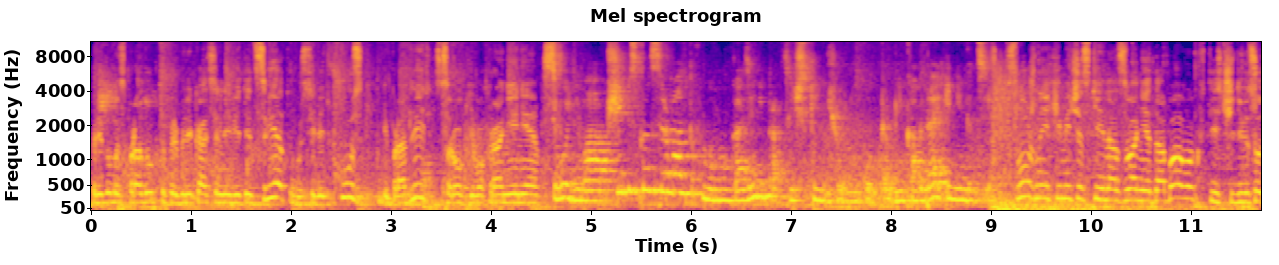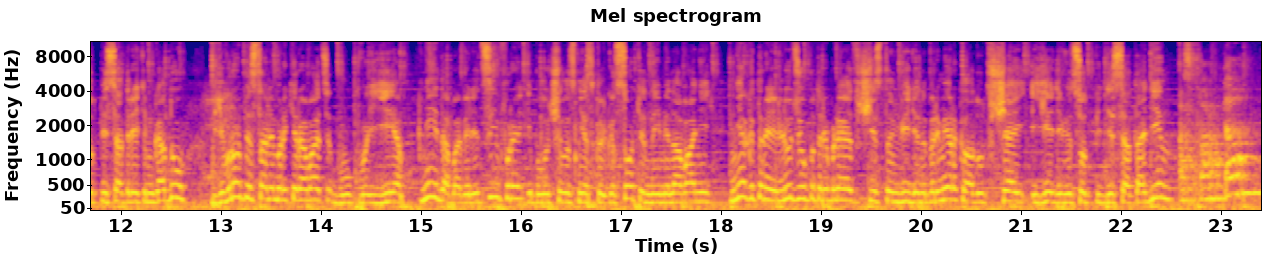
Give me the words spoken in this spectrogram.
придумать продукту привлекательный вид и цвет, усилить вкус и продлить срок его хранения. Сегодня вообще без консервантов мы в магазине практически ничего не купим. Никогда и нигде. Сложные химические названия добавок в 1953 году в Европе стали маркировать буквой Е. К ней добавили цифры и получилось несколько сотен наименований. Некоторые люди употребляют в чистом виде, например, кладут в чай Е951. Аспартам,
